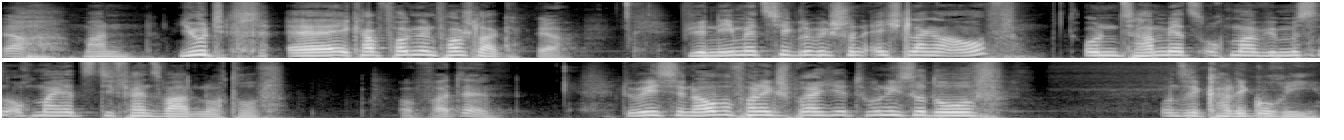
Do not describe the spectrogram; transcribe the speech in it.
ja. Mann. Gut, äh, ich habe folgenden Vorschlag. Ja. Wir nehmen jetzt hier, glaube ich, schon echt lange auf und haben jetzt auch mal, wir müssen auch mal jetzt, die Fans warten noch drauf. Auf was denn? Du weißt genau, wovon ich spreche, tu nicht so doof. Unsere Kategorie.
